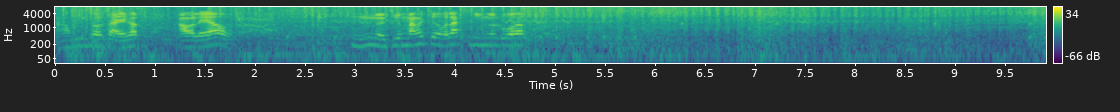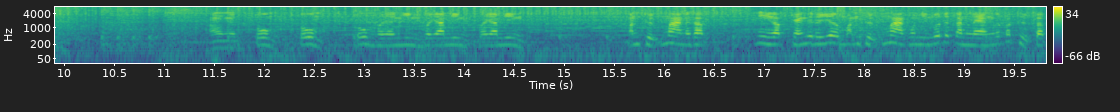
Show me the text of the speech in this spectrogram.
เอายิงเข้าใส่ครับ เอาแล้วหืมเหนือทีมมาก็เจอวรัดยิงรัวๆครับเอาไงตุ้มตุ้ม ตุ้มพยายามยิงพยายามยิงพยายามยิง มันถึกมากนะครับ นี่ครับแทงเดเยอร์มันถึกมากมันยิงรถด้วยกันแรงแล้วก็ถึกครับ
